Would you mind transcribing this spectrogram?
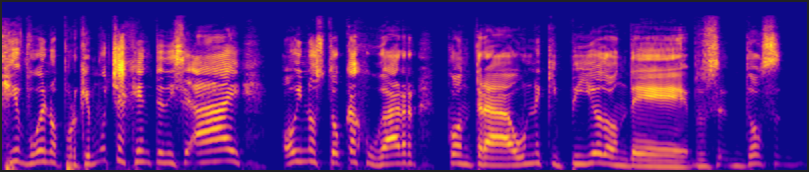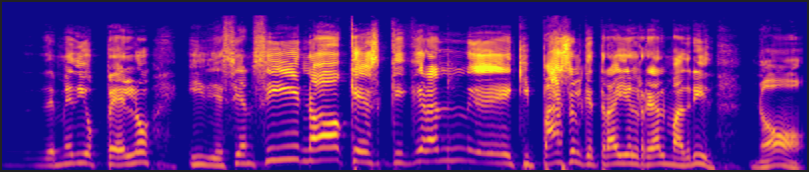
qué bueno, porque mucha gente dice, ay, hoy nos toca jugar contra un equipillo donde pues, dos de medio pelo y decían, sí, no, que, es- que gran equipazo el que trae el Real Madrid. No.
